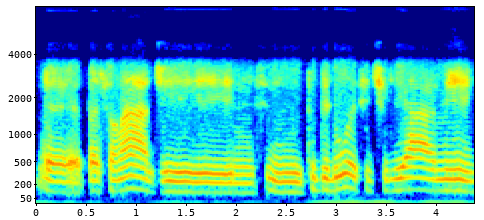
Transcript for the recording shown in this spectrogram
eh, personaggi, mm, tutti e due siciliani,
